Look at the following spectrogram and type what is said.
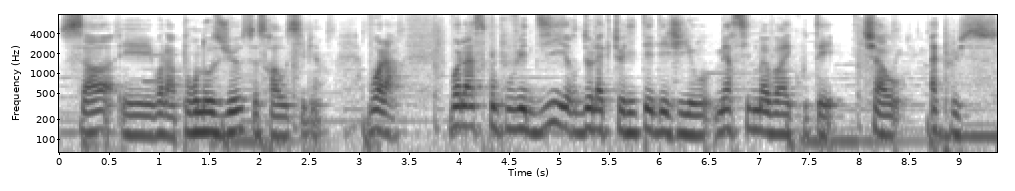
ça. Et voilà, pour nos yeux, ce sera aussi bien. Voilà, voilà ce qu'on pouvait dire de l'actualité des JO. Merci de m'avoir écouté. Ciao, à plus.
